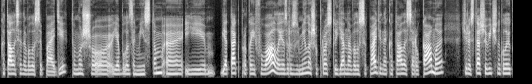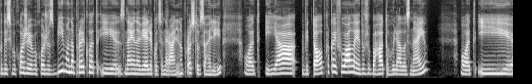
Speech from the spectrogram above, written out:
каталася на велосипеді, тому що я була за містом, е, і я так прокайфувала. Я зрозуміла, що просто я на велосипеді не каталася руками. Через те, що вічно, коли я кудись виходжу, я виходжу з біму, наприклад, і з нею на велику це нереально, просто взагалі. От і я від того прокайфувала. Я дуже багато гуляла з нею. От і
